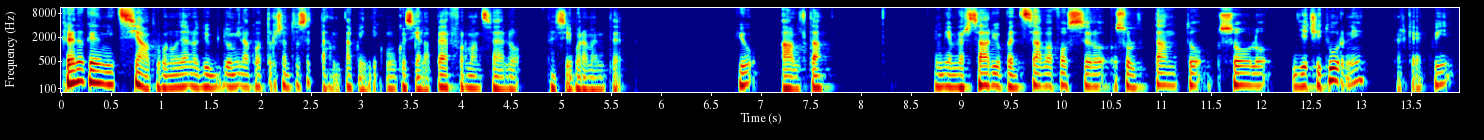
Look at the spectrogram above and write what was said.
credo che ho iniziato con un elo di 2470, quindi comunque sia la performance elo è sicuramente più alta. Il mio avversario pensava fossero soltanto solo 10 turni, perché qui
